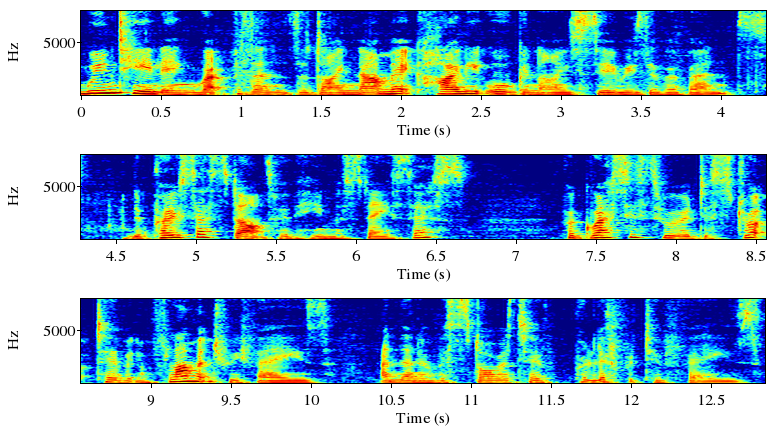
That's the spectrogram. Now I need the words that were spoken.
Wound healing represents a dynamic, highly organised series of events. The process starts with hemostasis, progresses through a destructive inflammatory phase, and then a restorative proliferative phase.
